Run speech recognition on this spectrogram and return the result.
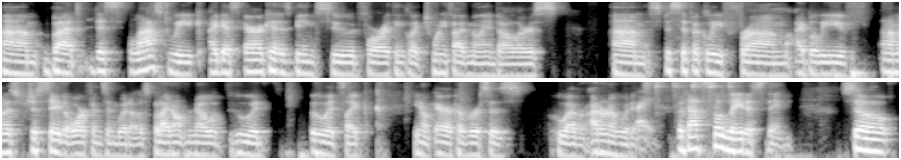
Um, but this last week, I guess Erika is being sued for, I think, like $25 million, um, specifically from, I believe, and I'm going to just say the orphans and widows, but I don't know who it, who it's like, you know, Erika versus whoever. I don't know who it is, right. but that's the latest thing. So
